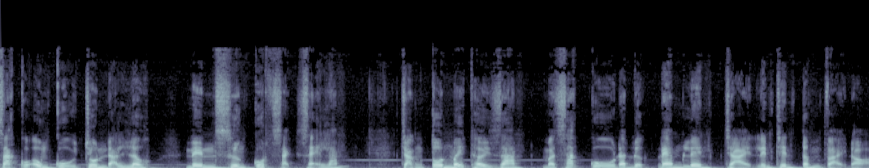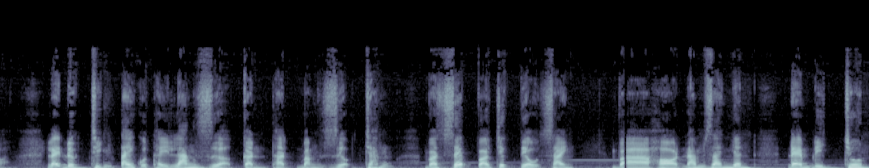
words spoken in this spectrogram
Xác của ông cụ chôn đã lâu nên xương cốt sạch sẽ lắm. Chẳng tốn mấy thời gian mà xác cụ đã được đem lên trải lên trên tấm vải đỏ, lại được chính tay của thầy lang rửa cẩn thận bằng rượu trắng và xếp vào chiếc tiểu sành và họ đám gia nhân đem đi chôn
